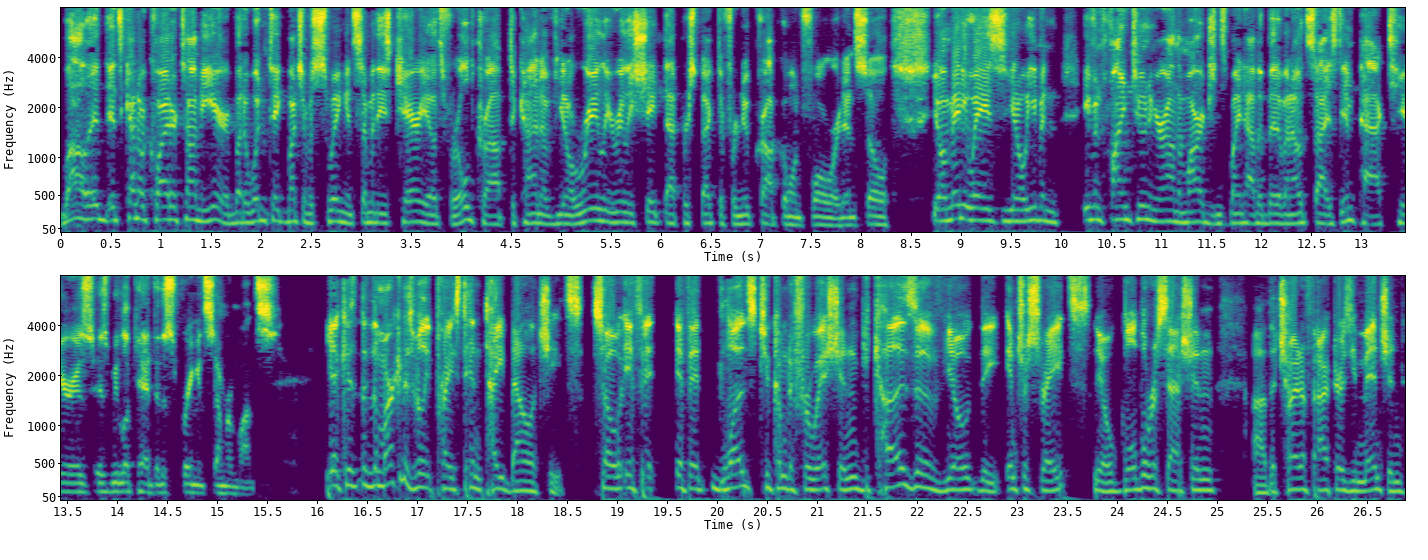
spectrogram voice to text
Well, it, it's kind of a quieter time of year, but it wouldn't take much of a swing in some of these carryouts for old crop to kind of, you know, really, really shape that perspective for new crop going forward. And so, you know, in many ways, you know, even even fine tuning around the margins might have a bit of an outsized impact here as, as we look ahead to the spring and summer months. Yeah, because the market is really priced in tight balance sheets. So if it if it was to come to fruition because of you know the interest rates, you know global recession, uh, the China factor as you mentioned,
